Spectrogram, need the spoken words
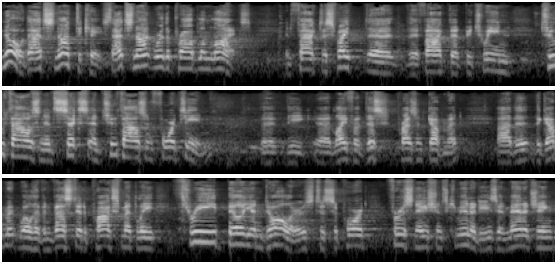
No, that's not the case. That's not where the problem lies. In fact, despite the, the fact that between 2006 and 2014, the, the uh, life of this present government, uh, the, the government will have invested approximately $3 billion to support First Nations communities in managing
